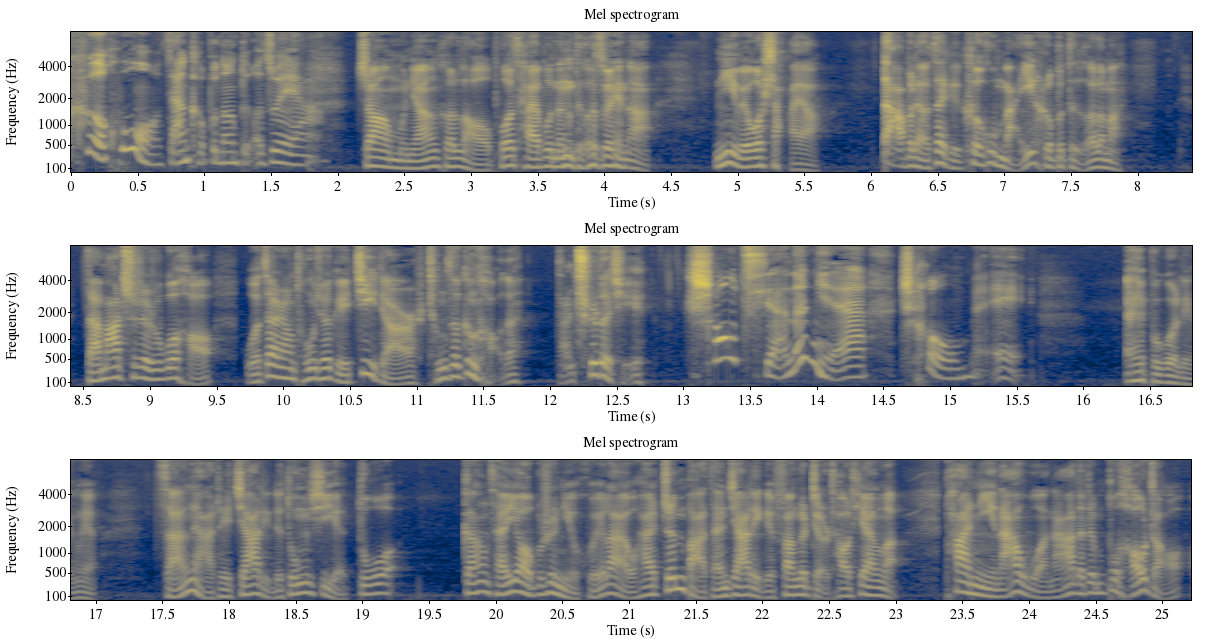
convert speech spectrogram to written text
客户咱可不能得罪啊。丈母娘和老婆才不能得罪呢。你以为我傻呀？大不了再给客户买一盒不得了吗？咱妈吃着如果好，我再让同学给寄点儿成色更好的，咱吃得起。烧钱呢你，臭美。哎，不过玲玲，咱俩这家里的东西也多。刚才要不是你回来，我还真把咱家里给翻个底儿朝天了。怕你拿我拿的，这不好找。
